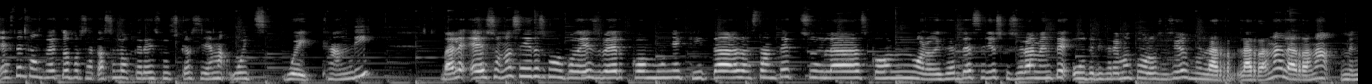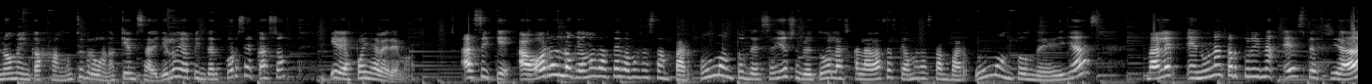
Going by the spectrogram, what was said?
Este en concreto, por si acaso lo queréis buscar, se llama Which Way Candy. ¿Vale? Eh, son unas sellitas como podéis ver con muñequitas bastante chulas, con, bueno, diferentes sellos que seguramente utilizaremos todos los sellos. La, rana, la rana no me encaja mucho, pero bueno, quién sabe. Yo lo voy a pintar por si acaso y después ya veremos. Así que ahora lo que vamos a hacer, vamos a estampar un montón de sellos, sobre todo las calabazas que vamos a estampar un montón de ellas, ¿vale? En una cartulina especial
